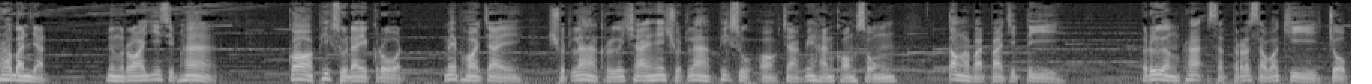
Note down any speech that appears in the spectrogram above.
พระบัญญัติ 125 ก็ภิกษุใดโกรธ ไม่พอใจฉุดลากหรือใช้ให้ฉุดลากภิกษุออกจากวิหารของสงฆ์ต้องอบัติปาจิตตี เรื่องพระสัตรสวคีจบ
